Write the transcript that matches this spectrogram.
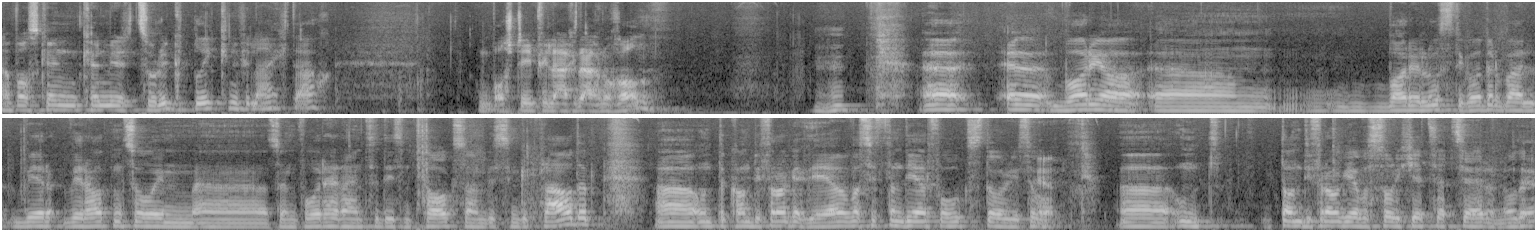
auf was können, können wir zurückblicken vielleicht auch? Was steht vielleicht auch noch an? Mhm. Äh, äh, war, ja, äh, war ja lustig, oder? Weil wir, wir hatten so im, äh, so im Vorhinein zu diesem Tag so ein bisschen geplaudert äh, und da kam die Frage, ja, was ist dann die Erfolgsstory? So. Ja. Äh, und dann die Frage, ja, was soll ich jetzt erzählen, oder? Ja.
